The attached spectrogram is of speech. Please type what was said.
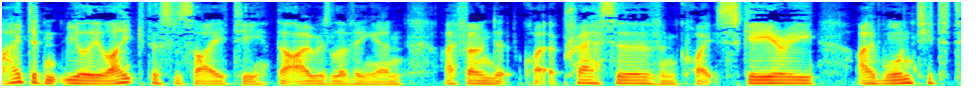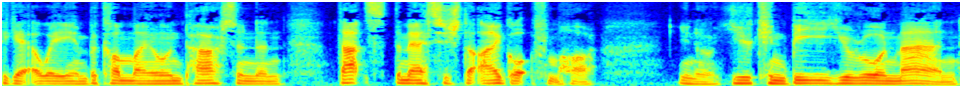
I didn't really like the society that I was living in. I found it quite oppressive and quite scary. I wanted to get away and become my own person, and that's the message that I got from her you know, you can be your own man.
